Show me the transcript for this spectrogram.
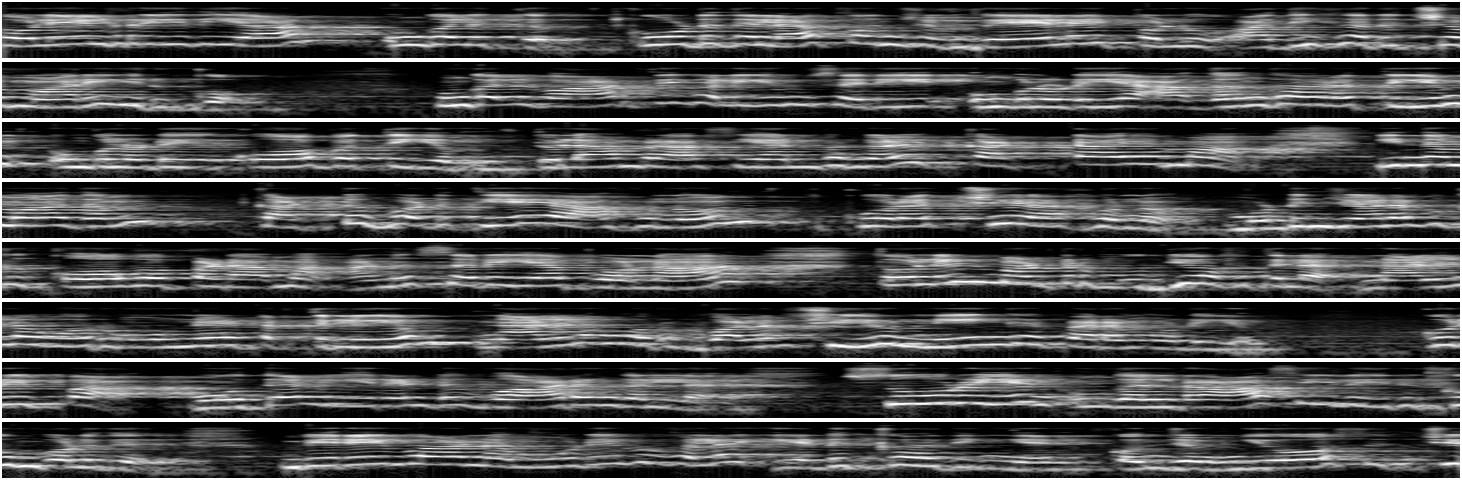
தொழில் ரீதியாக உங்களுக்கு கூடுதலாக கொஞ்சம் வேலை பழு அதிகரித்த மாதிரி இருக்கும். உங்கள் வார்த்தைகளையும் சரி உங்களுடைய அகங்காரத்தையும் உங்களுடைய கோபத்தையும் துலாம் ராசி அன்பர்கள் கட்டாயமாக இந்த மாதம் கட்டுப்படுத்தியே ஆகணும் குறைச்சே ஆகணும். முடிஞ்ச அளவுக்கு கோபப்படாமல் அனுசரியாக போனால் தொழில் மற்றும் உத்தியோகத்தில் நல்ல ஒரு முன்னேற்றத்திலையும் நல்ல ஒரு வளர்ச்சியும் நீங்கள் பெற முடியும். குறிப்பா முதல் இரண்டு வாரங்கள்ல சூரியன் உங்கள் ராசியில் இருக்கும் பொழுது விரைவான முடிவுகளை எடுக்காதீங்க. கொஞ்சம் யோசிச்சு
